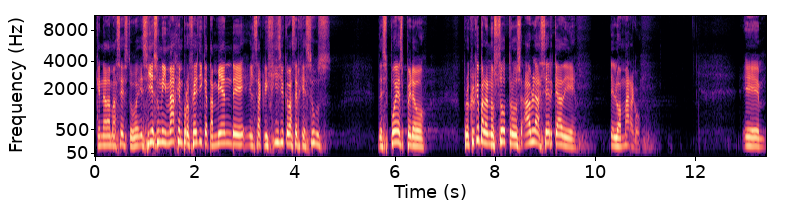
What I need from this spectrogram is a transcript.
que nada más esto. Sí es una imagen profética también del sacrificio que va a hacer Jesús después, pero, pero creo que para nosotros habla acerca de, lo amargo. Eh,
